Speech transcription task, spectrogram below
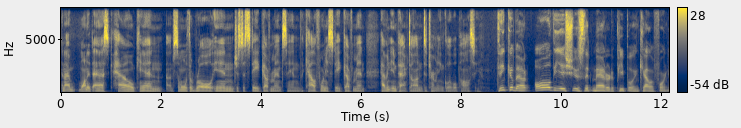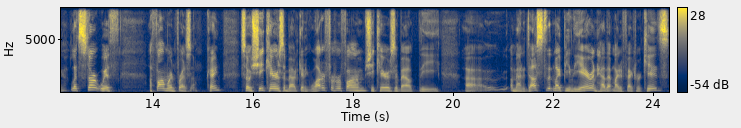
And I wanted to ask, how can uh, someone with a role in just a state government and the California state government have an impact on determining global policy? Think about all the issues that matter to people in California. Let's start with a farmer in Fresno. Okay, so she cares about getting water for her farm. She cares about the uh, amount of dust that might be in the air and how that might affect her kids.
